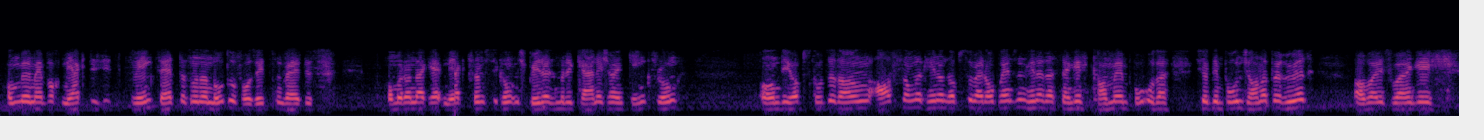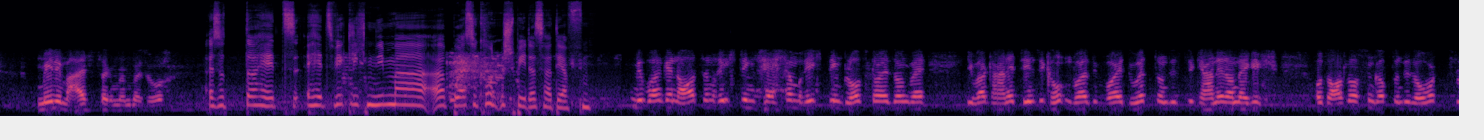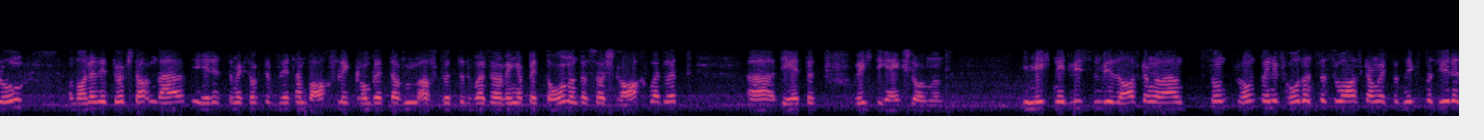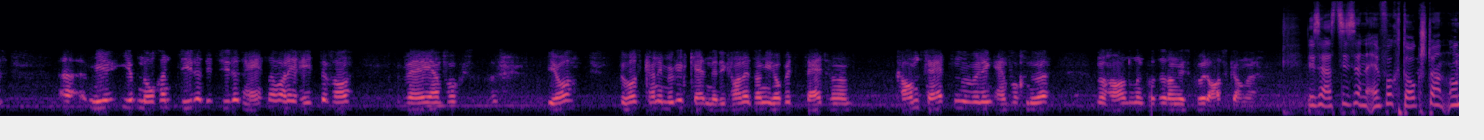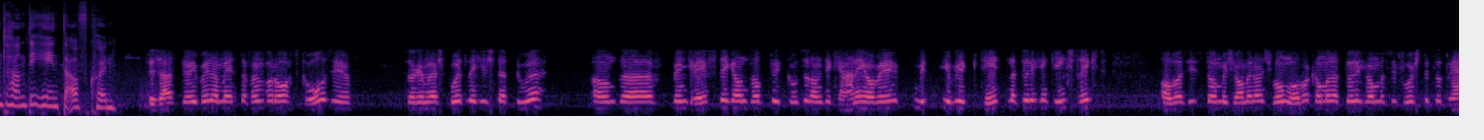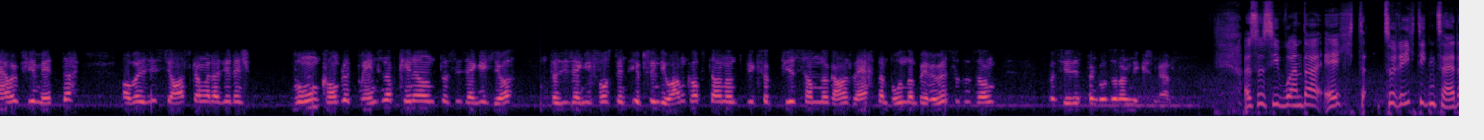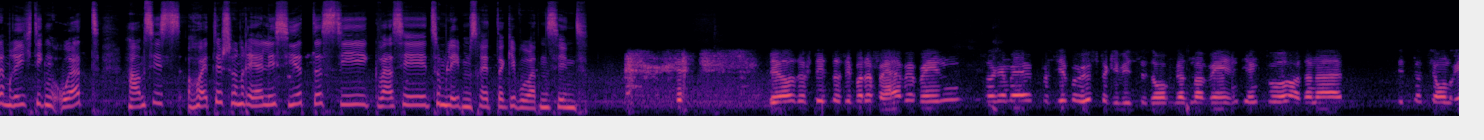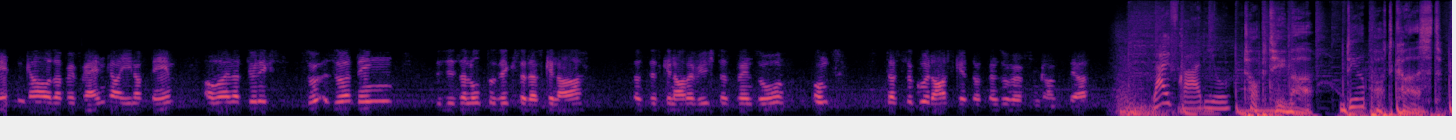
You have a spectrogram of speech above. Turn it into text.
Und wir haben einfach gemerkt, es ist zu wenig Zeit, dass wir einen Notruf ansetzen, weil das haben wir dann auch gleich gemerkt, fünf Sekunden später ist mir die Kleine schon entgegengeflogen. Und ich habe es Gott sei Dank auslangen können und habe es so weit abbremsen können, dass es eigentlich kaum mehr im Boden, oder sie hat den Boden schon noch berührt. Aber es war eigentlich minimal, sagen wir mal so. Also da hätte es wirklich nicht mehr ein paar Sekunden später sein dürfen. Wir waren genau zum richtigen Zeit am richtigen Platz, kann ich sagen, weil ich war keine zehn Sekunden war, war ich dort und ist die Kleine dann eigentlich was auslassen gehabt und ist runtergeflogen. Und wenn er nicht durchgestanden war, ich hätte jetzt einmal gesagt, ich hätte einen Bauchfleck komplett auf dem, auf dort, da war so ein wenig Beton und so ein Strauch war dort, äh, die hätte richtig eingeschlagen. Und ich möchte nicht wissen, wie es ausgegangen war und sonst bin ich froh, dass das so ausgegangen ist, dass nichts passiert ist. Äh, mir, ich habe noch einen Zieler, die zittert heute noch, wenn ich rede davon, weil ich einfach, ja, du hast keine Möglichkeiten nicht. Ich kann nicht sagen, ich habe jetzt Zeit, sondern kaum Zeit zum Überlegen, einfach nur, nur handeln und Gott sei Dank ist gut ausgegangen. Das heißt, sie sind einfach da gestanden und haben die Hände aufgehalten. Das heißt, ja, ich bin 1,85 Meter groß, ich habe, sage ich mal, eine sportliche Statur und äh, bin kräftig und habe Gott sei Dank die Kleine, habe ich mit ich hab die Hände natürlich entgegengestreckt, aber es ist da schon mit einem Schwung runtergekommen, natürlich, wenn man sich vorstellt, so dreieinhalb, vier Meter, aber es ist ja ausgegangen, dass ich den Schwung komplett bremsen habe können und das ist eigentlich, ja, das ist eigentlich fast, ich habe es in die Arme gehabt dann und wie gesagt, Füße haben noch ganz leicht am Boden berührt sozusagen, passiert ist dann Gott sei Dank nichts mehr. Also Sie waren da echt zur richtigen Zeit am richtigen Ort. Haben Sie es heute schon realisiert, dass Sie quasi zum Lebensretter geworden sind? ja, da steht, dass ich bei der Feuerwehr bin, sage ich mal, passiert mir öfter gewisse Sachen, dass man wenn irgendwo aus einer Situation retten kann oder befreien kann, je nachdem. Aber natürlich so, so ein Ding, das ist ein Lotto 6, dass genau, dass das genau erwischt, dass wenn so und das so gut ausgeht, dass dann so helfen kannst, ja. Live Radio. Top-Thema, der Podcast.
